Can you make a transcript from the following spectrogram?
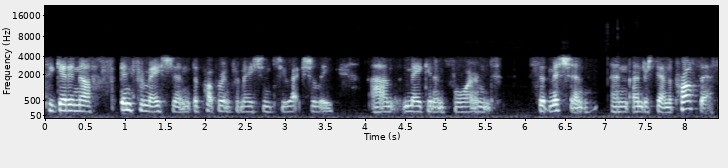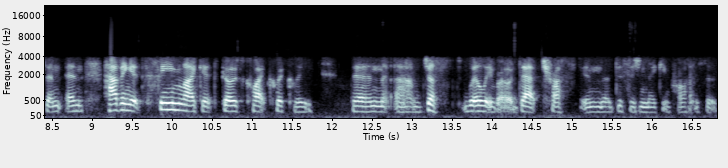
to get enough information, the proper information to actually um, make an informed submission and understand the process and, and having it seem like it goes quite quickly then um, just will erode that trust in the decision making processes.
